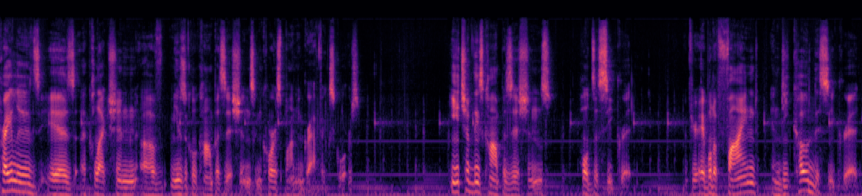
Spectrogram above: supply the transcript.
Preludes is a collection of musical compositions and corresponding graphic scores. Each of these compositions holds a secret. If you're able to find and decode the secret,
